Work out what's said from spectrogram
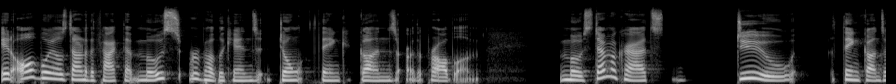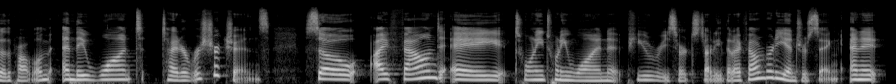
it all boils down to the fact that most Republicans don't think guns are the problem. Most Democrats do think guns are the problem and they want tighter restrictions. So I found a 2021 Pew Research study that I found pretty interesting and it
